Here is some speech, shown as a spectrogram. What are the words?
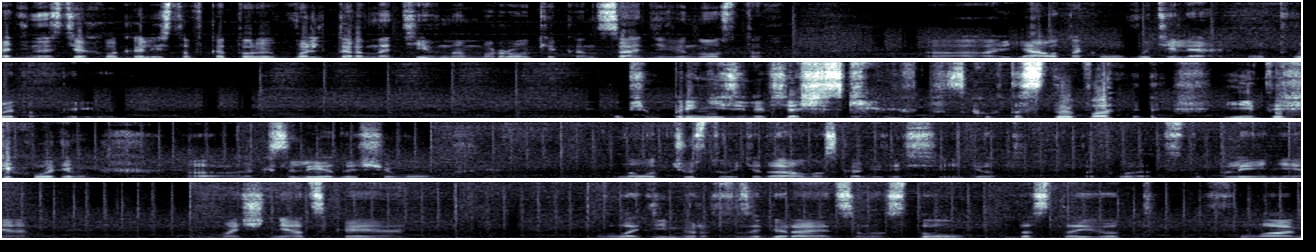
один из тех вокалистов, который в альтернативном роке конца 90-х э, я вот так его выделяю. Вот в этом периоде. В общем, принизили всячески с какого-то степа и переходим э, к следующему. Ну вот чувствуете, да, у нас как здесь идет такое отступление мощняцкое. Владимир забирается на стол, достает флаг,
